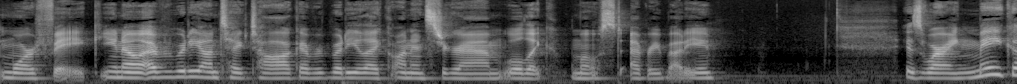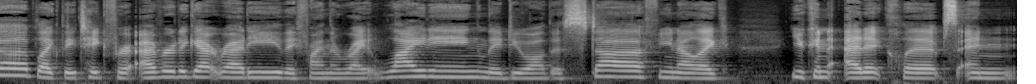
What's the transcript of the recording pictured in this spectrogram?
more fake. You know, everybody on TikTok, everybody like on Instagram, well, like most everybody is wearing makeup. Like they take forever to get ready. They find the right lighting. They do all this stuff. You know, like you can edit clips and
